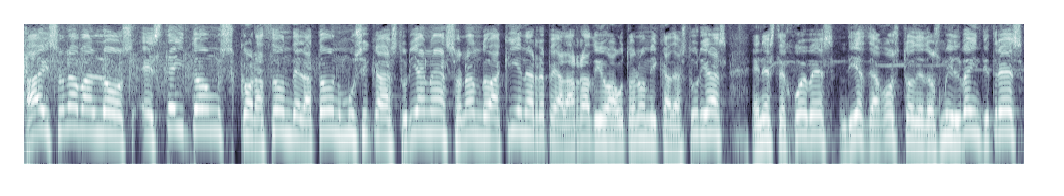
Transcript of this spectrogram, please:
Ahí sonaban los Statons, Corazón de Latón, música asturiana, sonando aquí en RPA, la radio autonómica de Asturias, en este jueves 10 de agosto de 2023.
